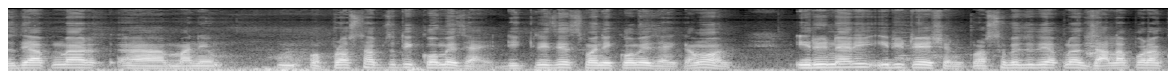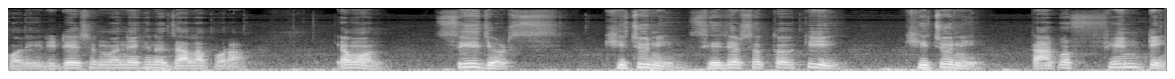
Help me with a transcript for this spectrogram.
যদি আপনার মানে প্রস্রাব যদি কমে যায়, ডিক্রিজেস মানে কমে যায়, কেমন? ইউরিনারি ইরিটেশন, প্রস্রাবে যদি আপনার জ্বালা পোড়া করে, ইরিটেশন মানে এখানে জ্বালা পোড়া, কেমন? সিজার্স, খিচুনি। সিজার্স তো কি? খিচুনি, তারপর ফেন্টিং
